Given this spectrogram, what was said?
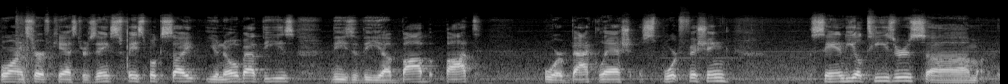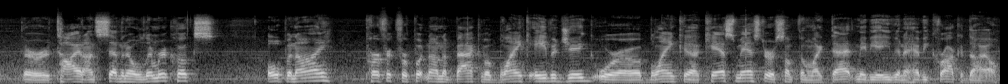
or on Surfcasters Inc.'s Facebook site, you know about these. These are the uh, Bob Bott or Backlash Sport Fishing sand eel teasers. Um, they're tied on 7/0 limerick hooks, open eye, perfect for putting on the back of a blank Ava jig or a blank uh, Kastmaster or something like that, maybe even a heavy Krocodile.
